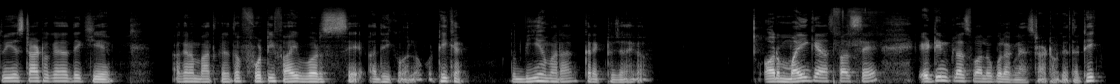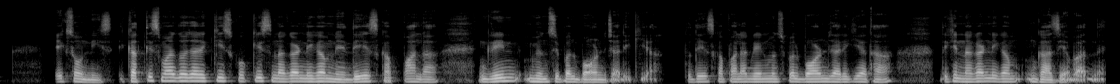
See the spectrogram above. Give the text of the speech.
तो ये स्टार्ट हो गया देखिए अगर हम बात करें तो 45 वर्ष से अधिक वालों को, ठीक है? तो बी हमारा करेक्ट हो जाएगा। और मई के आसपास से 18 प्लस वालों को लगना स्टार्ट हो गया था, ठीक? एक सौ उन्नीस, इकतीस मार्च 2021 को किस नगर निगम ने देश का पहला ग्रीन म्यूनसिपल बॉन्ड जारी किया? तो देश का पहला ग्रीन म्यूनसिपल बॉन्ड जारी किया था, देखिए नगर निगम गाज़ियाबाद ने।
